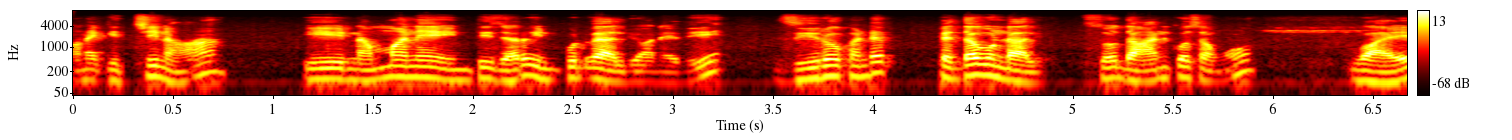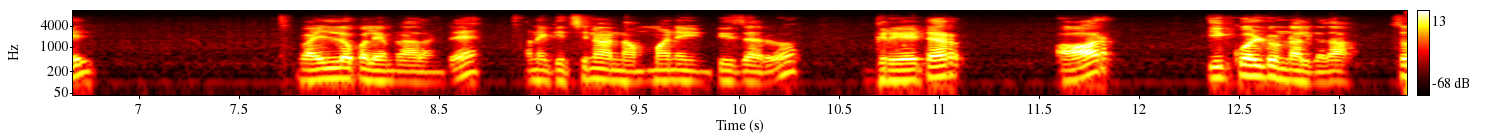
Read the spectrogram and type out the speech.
మనకి ఇచ్చిన ఈ నమ్ అనే ఇంటీజర్ ఇన్పుట్ వాల్యూ అనేది జీరో కంటే పెద్దగా ఉండాలి సో దానికోసము వైల్ వైల్ లోపల ఏం రాయాలంటే మనకి ఇచ్చిన నమ్ అనే integer greater or equal to ఉండాలి కదా. So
